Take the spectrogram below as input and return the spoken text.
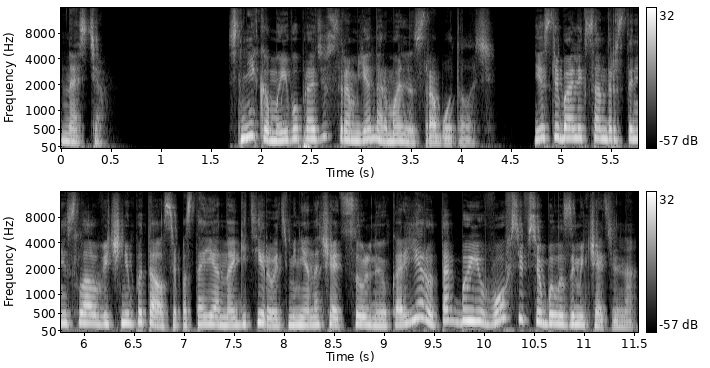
Настя. С Ником и его продюсером я нормально сработалась. Если бы Александр Станиславович не пытался постоянно агитировать меня начать сольную карьеру, так бы и вовсе все было замечательно.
